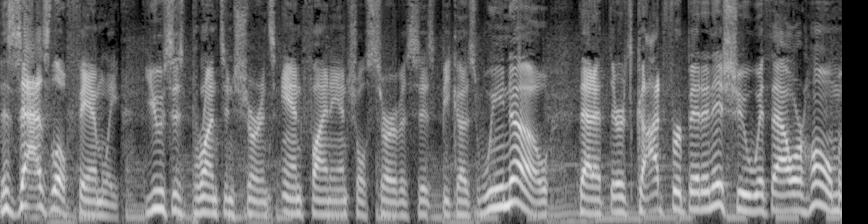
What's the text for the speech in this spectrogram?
The Zaslow family uses Brunt Insurance and Financial Services because we know that if there's, God forbid, an issue with our home,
